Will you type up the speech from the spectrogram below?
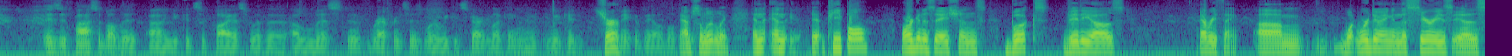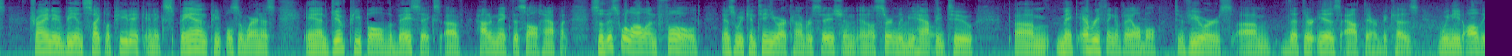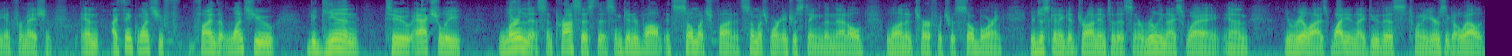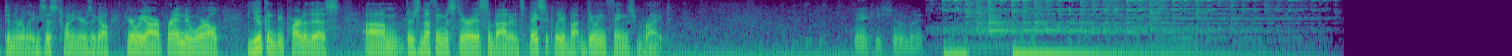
Is it possible that uh, you could supply us with a, a list of references where we could start looking that we could Sure. make available? To Absolutely. And and uh, people, organizations, books, videos, everything. Um, what we're doing in this series is trying to be encyclopedic and expand people's awareness and give people the basics of how to make this all happen. So this will all unfold as we continue our conversation, and I'll certainly be happy to um, make everything available to viewers um, that there is out there because we need all the information. And I think once you find that once you begin to actually learn this and process this and get involved, it's so much fun. It's so much more interesting than that old lawn and turf, which was so boring. You're just going to get drawn into this in a really nice way. And you realize, why didn't I do this 20 years ago? Well, it didn't really exist 20 years ago. Here we are, brand new world. You can be part of this. Um, there's nothing mysterious about it. It's basically about doing things right. Thank you so much.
